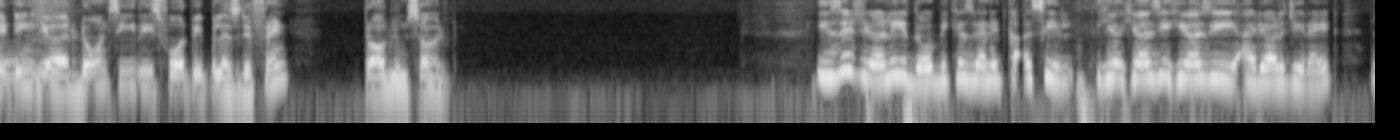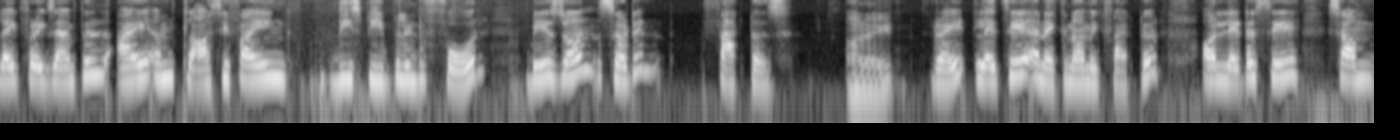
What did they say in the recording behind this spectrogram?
sitting here don't see these four people as different problem solved Is it really though? Because when it see here, here's the here's the ideology, right? Like for example, I am classifying these people into four based on certain factors, all right right? Let's say an economic factor, or let us say some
